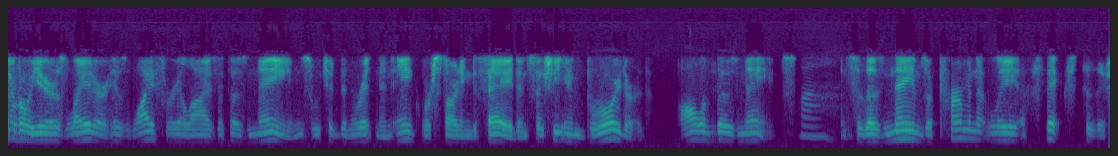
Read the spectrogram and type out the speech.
several years later, his wife realized that those names, which had been written in ink, were starting to fade. And so she embroidered all of those names. Wow. And so those names are permanently affixed to this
